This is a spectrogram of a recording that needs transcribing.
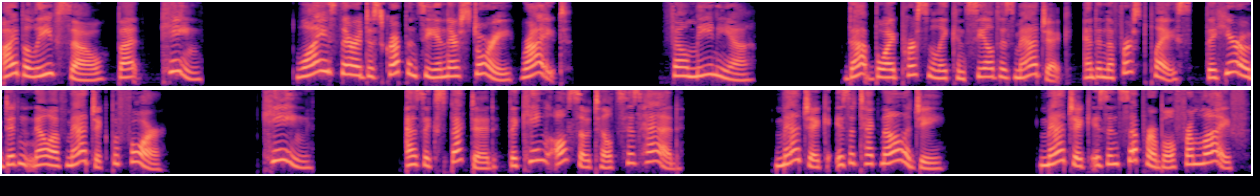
I believe so, but, king. Why is there a discrepancy in their story, right? Felmenia. That boy personally concealed his magic, and in the first place, the hero didn't know of magic before. King. As expected, the king also tilts his head. Magic is a technology. Magic is inseparable from life.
